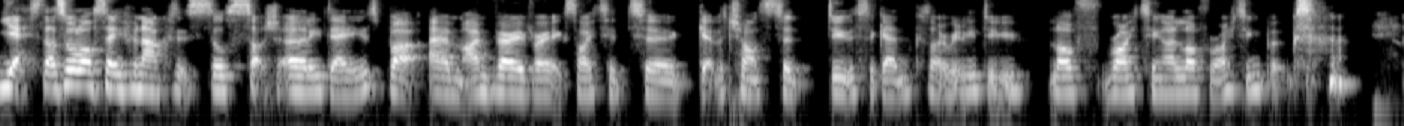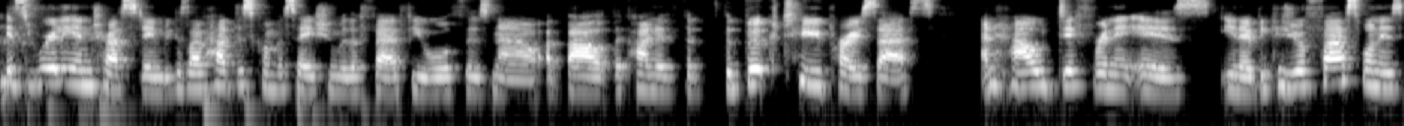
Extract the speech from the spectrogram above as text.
yes, that's all I'll say for now because it's still such early days. But um, I'm very, very excited to get the chance to do this again because I really do love writing. I love writing books. it's really interesting because I've had this conversation with a fair few authors now about the kind of the, the book two process and how different it is, you know, because your first one is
